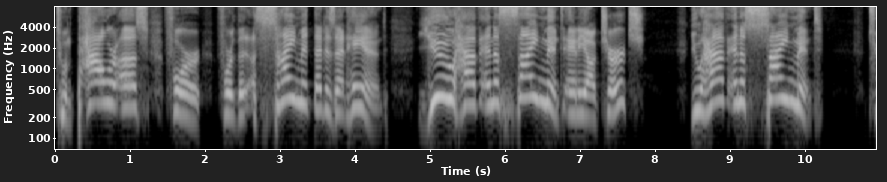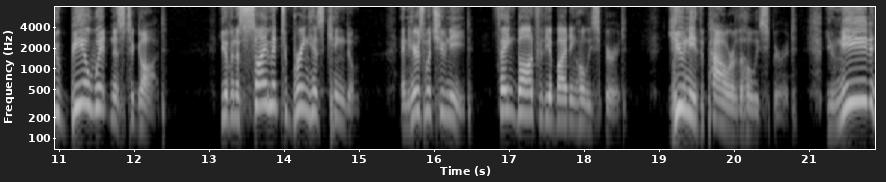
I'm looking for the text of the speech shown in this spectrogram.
to empower us for, for the assignment that is at hand. You have an assignment, Antioch Church. You have an assignment to be a witness to God. You have an assignment to bring His kingdom. And here's what you need thank God for the abiding Holy Spirit. You need the power of the Holy Spirit. You need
